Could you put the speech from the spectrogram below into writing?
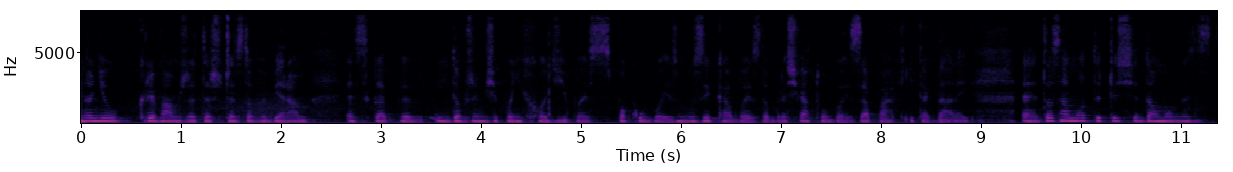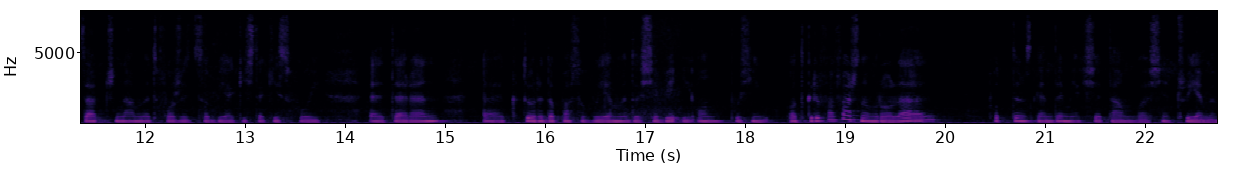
no nie ukrywam, że też często wybieram e, sklepy i dobrze mi się po nich chodzi, bo jest spokój, bo jest muzyka, bo jest dobre światło, bo jest zapach i tak dalej. E, to samo tyczy się domu. My zaczynamy tworzyć sobie jakiś taki swój e, teren, który dopasowujemy do siebie i on później odgrywa ważną rolę pod tym względem, jak się tam właśnie czujemy.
